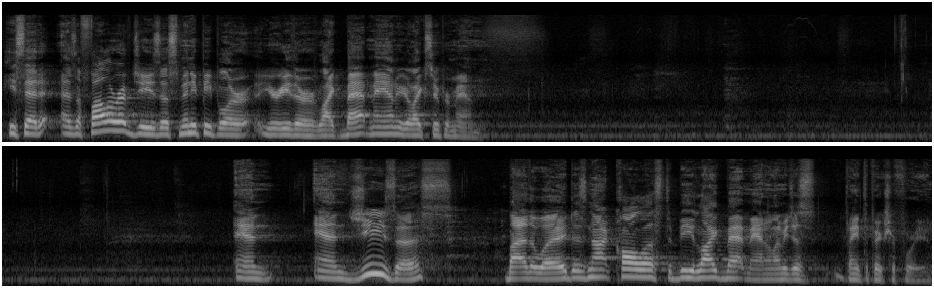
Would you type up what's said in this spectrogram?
He said, as a follower of Jesus, many people are, you're either like Batman or you're like Superman. And, and Jesus, by the way, does not call us to be like Batman. And let me just paint the picture for you.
